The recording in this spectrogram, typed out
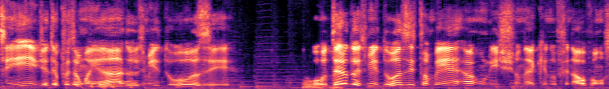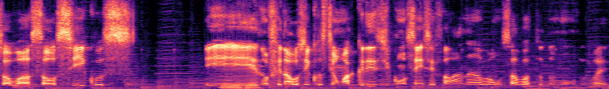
Sim, Dia Depois da Manhã, 2012. O roteiro 2012 também é um lixo, né? Que no final vão salvar só os ricos. E no final os ricos têm uma crise de consciência e falam: ah, não, vamos salvar todo mundo. Vai.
